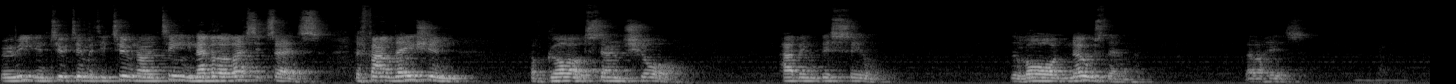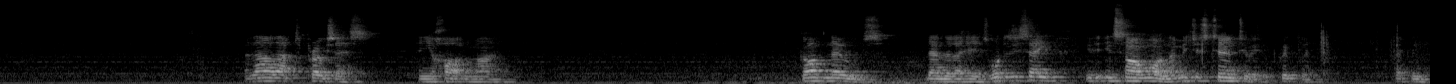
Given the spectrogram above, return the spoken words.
We read in 2 Timothy 2:19, nevertheless it says, the foundation of God stands sure, having this seal. The Lord knows them that are his. Allow that to process in your heart and mind. God knows them that are His. What does He say in Psalm 1? Let me just turn to it quickly. I can.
